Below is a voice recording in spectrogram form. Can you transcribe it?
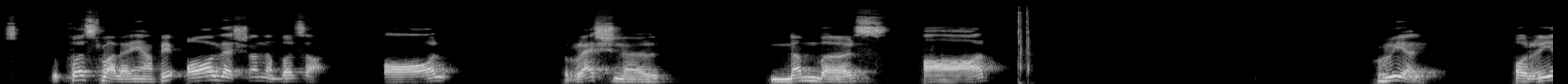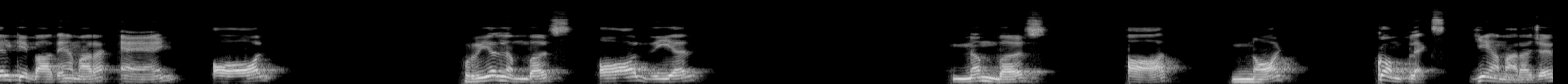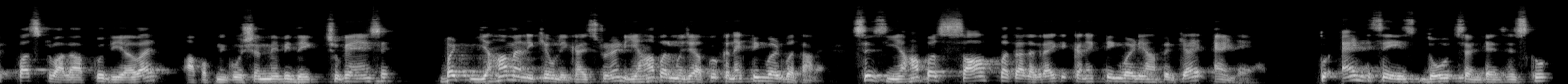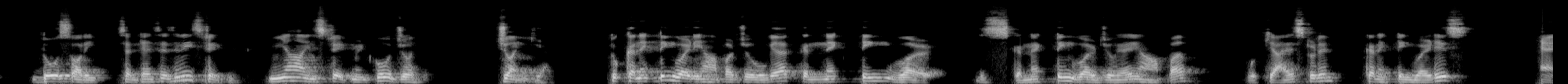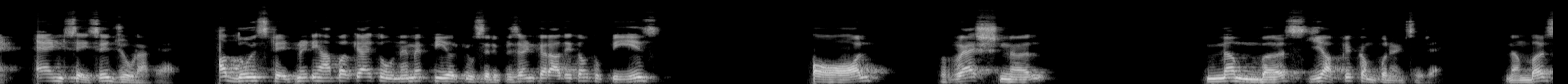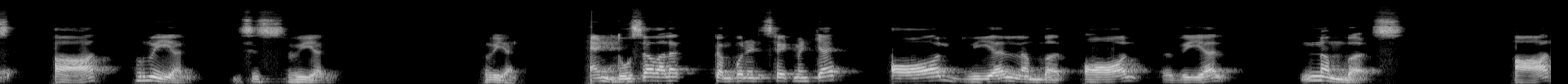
तो फ़र्स्ट वाला है यहाँ पे all rational numbers are all rational numbers are real और रियल के बाद है हमारा and all real numbers all real numbers are not complex ये हमारा जो है फ़र्स्ट वाला आपको दिया हुआ है। आप अपने क्वेश्चन में भी देख चुके हैं इसे। बट यहाँ मैंने क्यों लिखा है स्टूडेंट यहाँ पर मुझे आपको कनेक्टिंग वर्ड बताना है। सिर्फ़ यहाँ पर साफ़ पता लग रहा है कि कनेक्टिंग वर्ड यहाँ पर क्या है? एंड है। तो एंड से इस दो सेंटेंसेस को, दो सॉरी सेंटेंसेस नहीं स्टेटमेंट यहाँ इन स्टेटमेंट को जो है ज्वाइन किया। तो कनेक्टिंग वर्ड यहाँ पर जो हो गया connecting word this connecting word जो है यहाँ पर, वो क्या है student connecting word is and and से इसे जोड़ा गया है। अब दो स्टेटमेंट यहाँ पर क्या है तो उन्हें मैं पी और क्यू से रिप्रेजेंट करा देता हूँ। तो P is all rational numbers ये आपके कंपोनेंट्स हो जाए numbers are real this is real real and दूसरा वाला कंपोनेंट स्टेटमेंट क्या है? All real number all real numbers are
